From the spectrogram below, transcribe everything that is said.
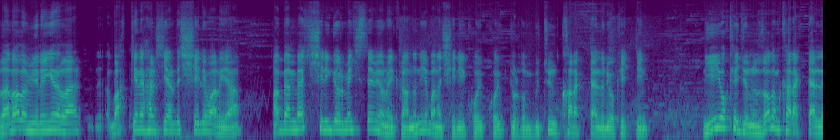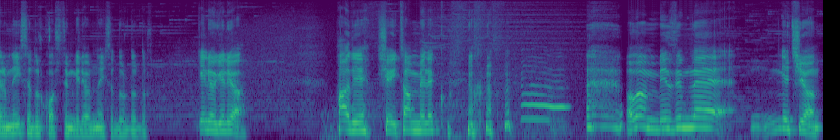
Lan oğlum yürü gidin lan. Bak gene her yerde şişeli var ya. Abi ben belki Shelly görmek istemiyorum ekranda. Niye bana Shelly'yi koyup koyup durdun? Bütün karakterleri yok ettin. Niye yok ediyorsunuz oğlum karakterlerim? Neyse dur kostüm geliyor. Neyse dur dur dur. Geliyor geliyor. Hadi şeytan melek. oğlum bizimle geçiyorsun.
